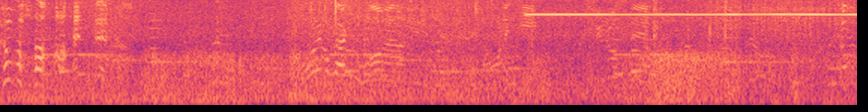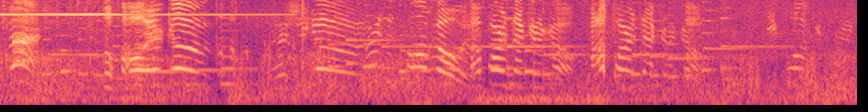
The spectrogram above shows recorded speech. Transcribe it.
Come on now. This, I want to go back to Long Island. Oh, there it goes. There she goes. Ball going? How far is that going to go? How far is that going to go? Keep walking, Frank.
